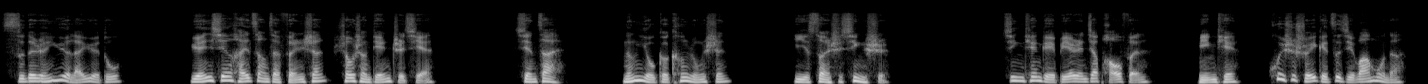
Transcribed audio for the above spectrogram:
死的人越来越多。原先还葬在坟山烧上点纸钱，现在能有个坑容身，已算是幸事。今天给别人家刨坟。明天会是谁给自己挖墓呢？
